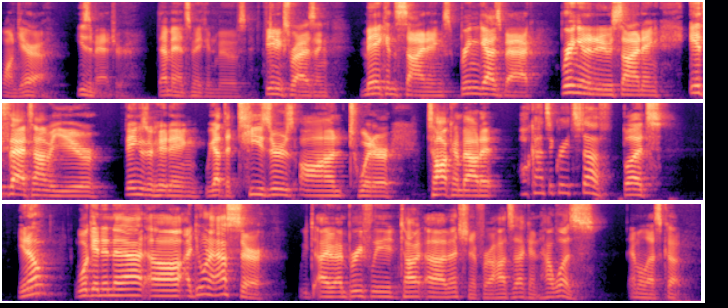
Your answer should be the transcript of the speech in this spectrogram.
Juan Guerra, he's a manager. That man's making moves. Phoenix Rising, making signings, bringing guys back, bringing in a new signing. It's that time of year. Things are hitting. We got the teasers on Twitter talking about it. All kinds of great stuff. But, you know, we'll get into that. Uh, I do want to ask, sir. We, I, I briefly uh, mentioned it for a hot second. How was MLS Cup?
